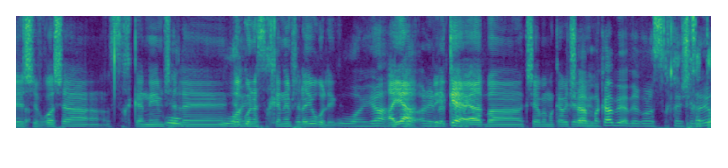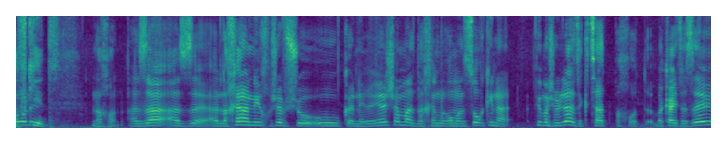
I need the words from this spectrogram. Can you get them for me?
ביושב ראש השחקנים הוא- של אה, הוא ארגון היה- השחקנים של היורוליג. הוא היה. היה, אני לא- ב- כן, היה ב- כשהיה במכבי תל כשהיה אביב. במכבי היה בארגון השחקנים של היורוליג. תפקיד. נכון. אז, אז אה, לכן אני חושב שהוא הוא כנראה יהיה שם, אז לכן רומן סורקין, לפי מה שאני יודע, זה קצת פחות. בקיץ הזה,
